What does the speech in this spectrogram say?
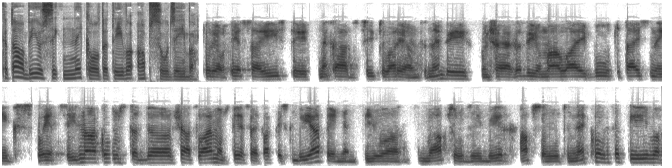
ka tā bijusi nekvalitatīva apsūdzība. Tur jau tiesā īsti nekādu citu variantu nebija. Un šajā gadījumā, lai būtu taisnīgs lietas iznākums, tad šāds lēmums tiesai faktiski bija jāpieņem, jo apsūdzība ir absolūti nekvalitatīva,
